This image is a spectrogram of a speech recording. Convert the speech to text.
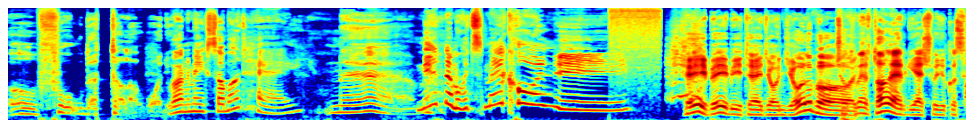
Ó, fú, de tala vagy. Van még szabad hely? Nem. Miért nem hagysz meghalni? Hey, baby, te egy angyal vagy? Csak mert allergiás vagyok az...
